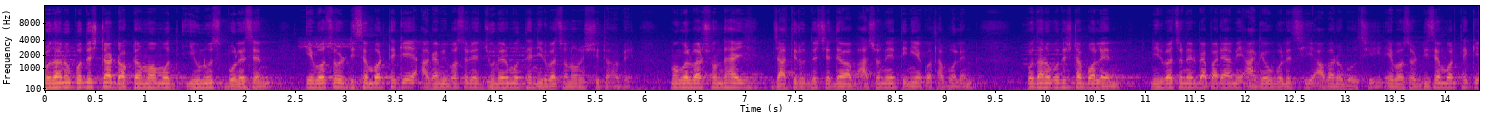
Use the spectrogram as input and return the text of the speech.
প্রধান উপদেষ্টা ডক্টর মোহাম্মদ ইউনুস বলেছেন, এবছর ডিসেম্বর থেকে আগামী বছরের জুনের মধ্যে নির্বাচন অনুষ্ঠিত হবে। মঙ্গলবার সন্ধ্যায় জাতির উদ্দেশ্যে দেওয়া ভাষণে তিনি একথা বলেন প্রধান উপদেষ্টা বলেন, নির্বাচনের ব্যাপারে আমি আগেও বলেছি, আবারও বলছি, এবছর ডিসেম্বর থেকে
